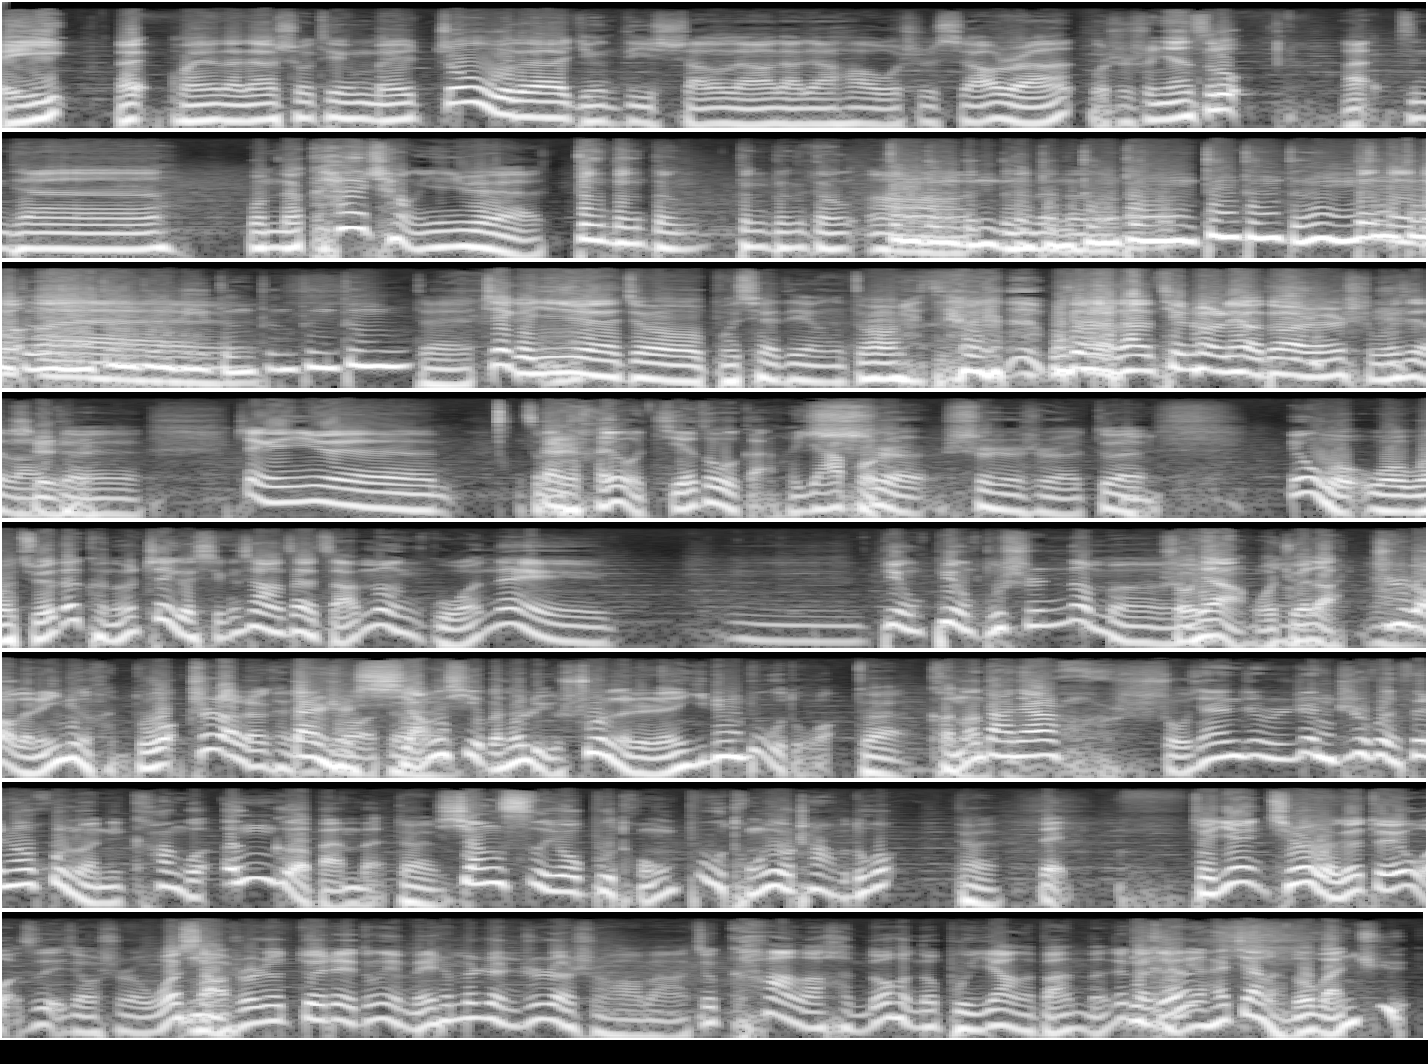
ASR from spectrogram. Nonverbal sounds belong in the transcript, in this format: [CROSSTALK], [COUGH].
哎，哎，欢迎大家收听每周五的营地沙漏聊。大家好，我是小阮。我是瞬间思路，哎，今天我们的开场音乐噔噔噔噔噔噔噔，噔噔噔噔噔噔噔噔噔噔噔噔哎噔噔噔噔，对，这个音乐就不确定多少，不确定咱们听众里有多少人熟悉了。是是对，这个音乐怎么但是很有节奏感和压迫感。是是是是，对，嗯因为我我我觉得可能这个形象在咱们国内，嗯，并并不是那么首先啊，我觉得嗯知道的人一定很多，知道的人肯定但是详细把它捋顺了的人一定不多。对，可能大家首先就是认知会非常混乱，你看过 N 个版本，对相似又不同，不同又差不多。对对。对，因为其实我觉得对于我自己就是，我小时候就对这东西没什么认知的时候吧，就看了很多很多不一样的版本，就你感觉肯定还见了很多玩具，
